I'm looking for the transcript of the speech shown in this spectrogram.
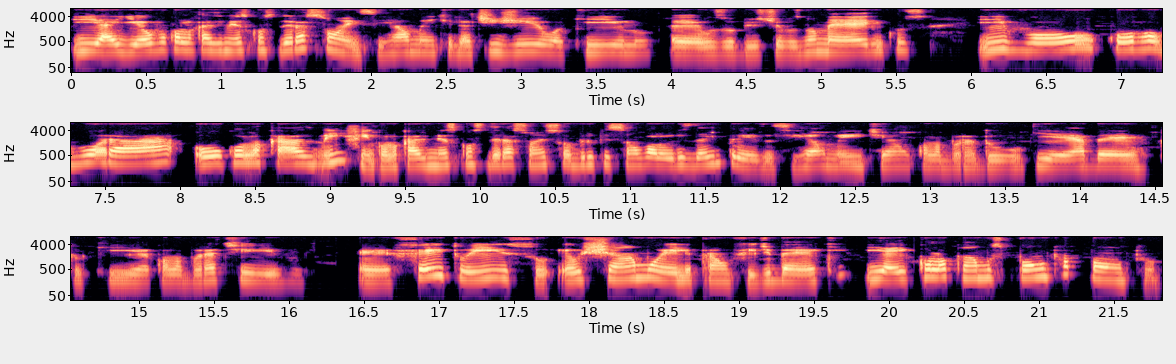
e aí eu vou colocar as minhas considerações, se realmente ele atingiu aquilo, é, os objetivos numéricos, e vou corroborar ou colocar, enfim, colocar as minhas considerações sobre o que são valores da empresa, se realmente é um colaborador que é aberto, que é colaborativo. É, feito isso, eu chamo ele para um feedback e aí colocamos ponto a ponto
